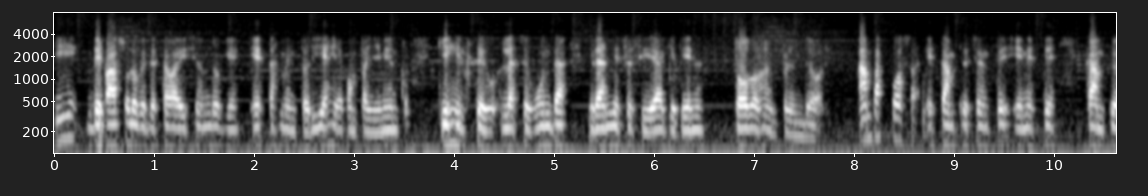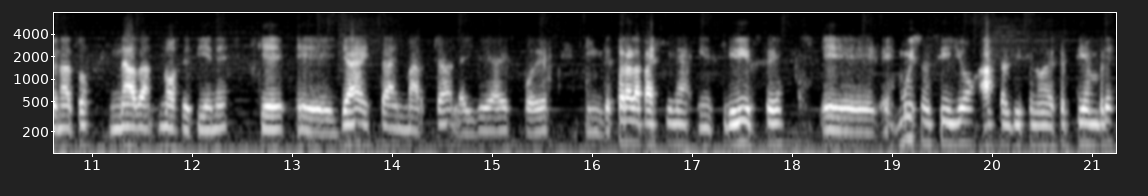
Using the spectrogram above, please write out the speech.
y de paso lo que te estaba diciendo que estas mentorías y acompañamiento que es el, la segunda gran necesidad que tienen todos los emprendedores. Ambas cosas están presentes en este campeonato, nada nos detiene que eh, ya está en marcha, la idea es poder ingresar a la página, inscribirse, eh, es muy sencillo hasta el 19 de septiembre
